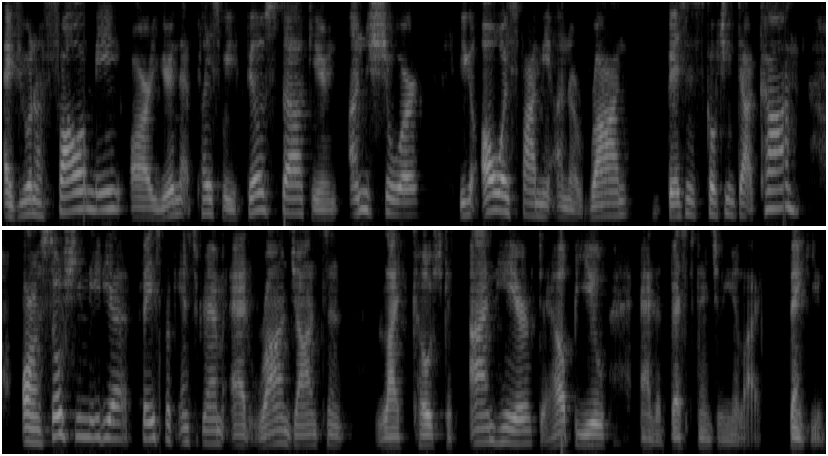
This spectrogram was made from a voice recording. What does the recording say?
If you want to follow me or you're in that place where you feel stuck, you're unsure, you can always find me under ronbusinesscoaching.com or on social media, Facebook, Instagram at Ron Johnson Life Coach, because I'm here to help you and the best potential in your life. Thank you.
